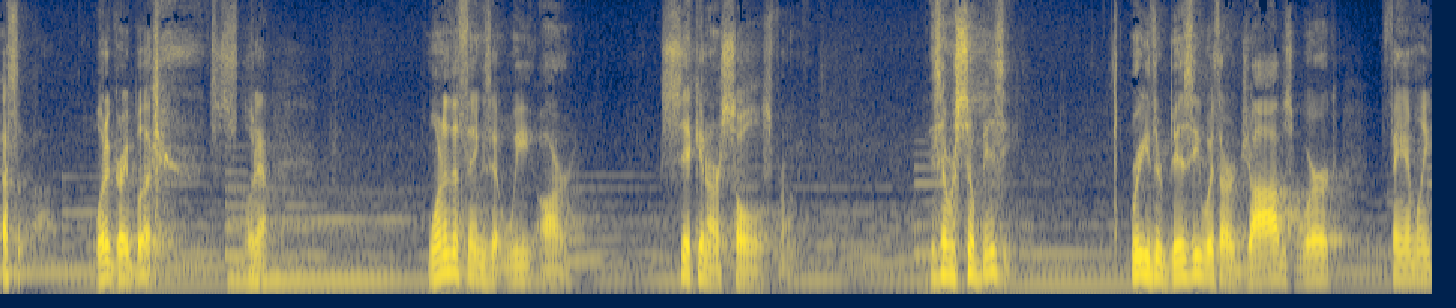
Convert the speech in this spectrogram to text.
That's what a great book. Just slow down. One of the things that we are sick in our souls from is that we're so busy. We're either busy with our jobs, work, family,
